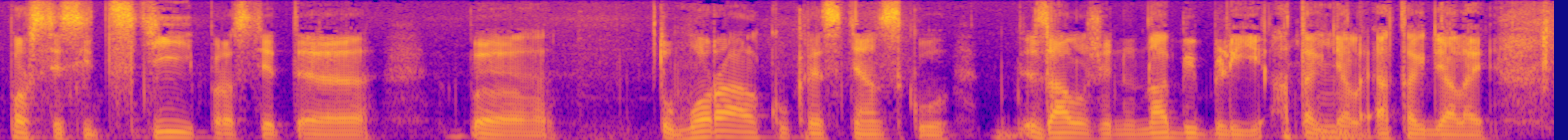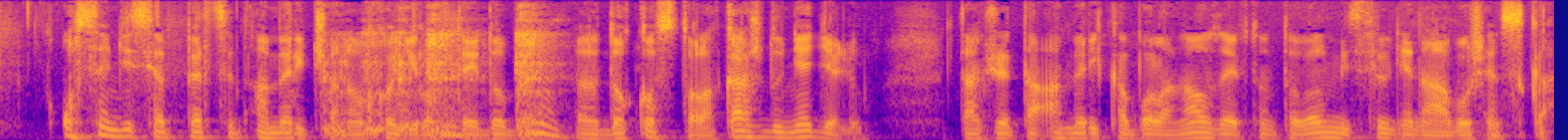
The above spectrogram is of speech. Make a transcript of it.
proste si ctí proste t, e, e, tú morálku kresťanskú, založenú na Biblii a tak mhm. ďalej a tak ďalej. 80% Američanov chodilo v tej dobe do kostola, každú nedeľu. Takže tá Amerika bola naozaj v tomto veľmi silne náboženská.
